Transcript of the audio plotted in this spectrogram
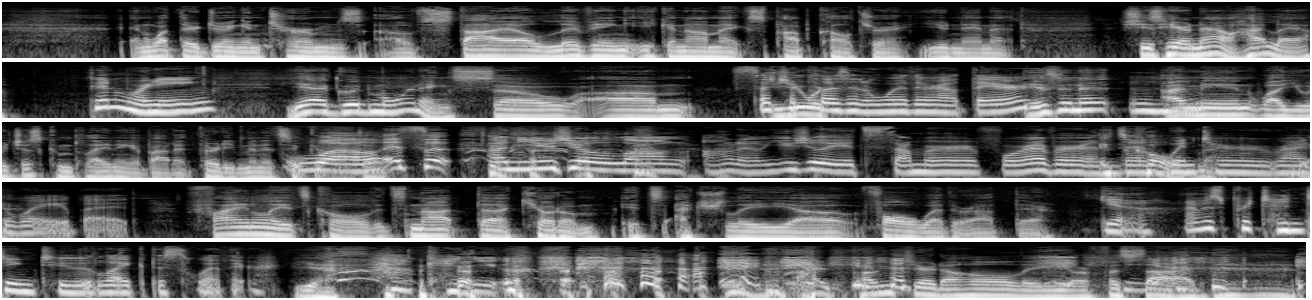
and what they're doing in terms of style, living, economics, pop culture, you name it. She's here now. Hi, Leah. Good morning. Yeah, good morning. So, um, Such you a were- pleasant weather out there. isn't it? I mean, well, you were just complaining about it 30 minutes ago. well, it's an unusual long autumn. Usually it's summer forever and It's then winter now. right Yeah. away. But Finally, it's cold. It's not uh, Kyoto. It's actually uh, fall weather out there. Yeah, I was pretending to like this weather. Yeah. How can you? I punctured a hole in your facade.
